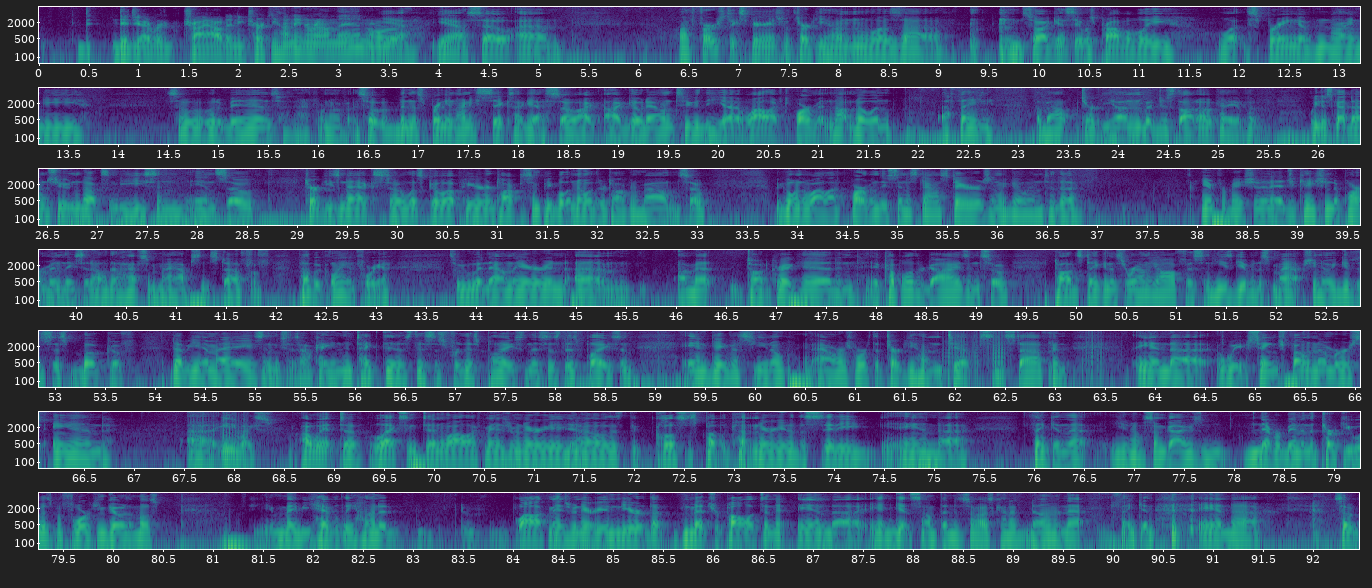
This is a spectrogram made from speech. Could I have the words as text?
d- did you ever try out any turkey hunting around then? Or Yeah, yeah. So, um, my first experience with turkey hunting was, uh, so I guess it was probably what spring of '90. So it would have been so 94, 95, so it would been the spring of '96, I guess. So I I go down to the uh, wildlife department, not knowing a thing about turkey hunting, but just thought, okay, if it, we just got done shooting ducks and geese, and and so turkey's next, so let's go up here and talk to some people that know what they're talking about, and so we go in the wildlife department. They send us downstairs, and we go into the information and education department. And they said, "Oh, they'll have some maps and stuff of public land for you." So we went down there, and um, I met Todd Craighead and a couple other guys. And so Todd's taking us around the office, and he's giving us maps. You know, he gives us this book of WMAs, and he says, "Okay, and then take this. This is for this place, and this is this place," and and gave us you know an hour's worth of turkey hunting tips and stuff, and and uh, we exchanged phone numbers and uh, anyways, I went to Lexington Wildlife Management Area. You Yeah. know, it's the closest public hunting area to the city, and uh, thinking that you know some guy who's never been in the turkey woods before can go to the most maybe heavily hunted wildlife management area near the metropolitan and uh, and get something. So I was kind of dumb in that thinking, and uh, so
